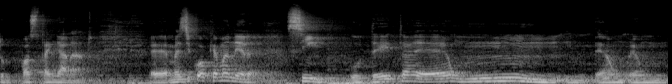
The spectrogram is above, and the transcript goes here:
Eu posso estar enganado é, mas de qualquer maneira sim o Data é um é um, é um,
